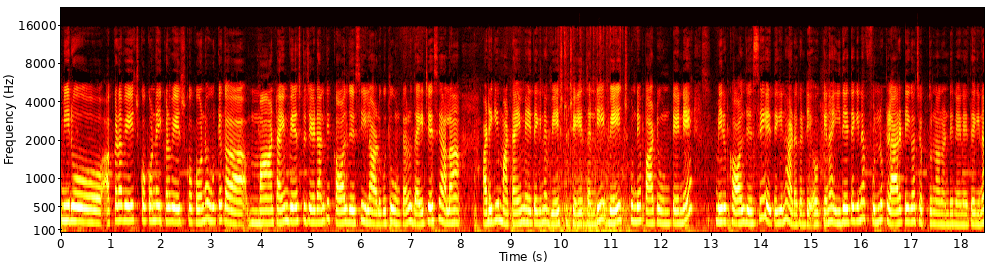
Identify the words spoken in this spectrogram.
మీరు అక్కడ వేయించుకోకుండా ఇక్కడ వేయించుకోకుండా ఊరికే మా టైం వేస్ట్ చేయడానికి కాల్ చేసి ఇలా అడుగుతూ ఉంటారు. దయచేసి అలా అడిగి మా టైం అయితే వేస్ట్ చేయొద్దండి. వేయించుకునే పార్టీ ఉంటేనే మీరు కాల్ చేసి తెగిన అడగండి ఓకేనా? ఇదైతే గిన ఫుల్ క్లారిటీగా చెప్తున్నానండి నేనైతే గిన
